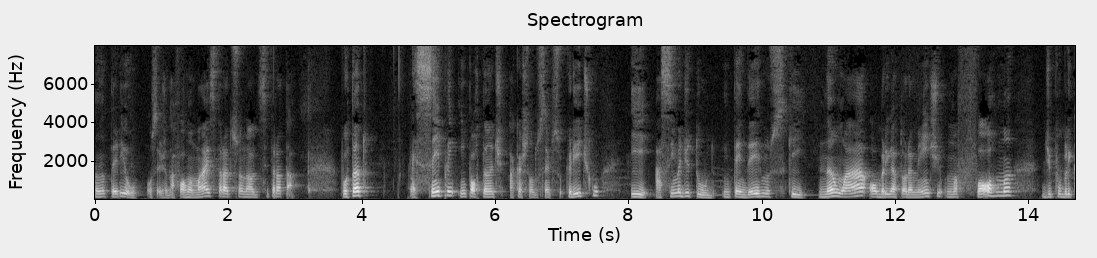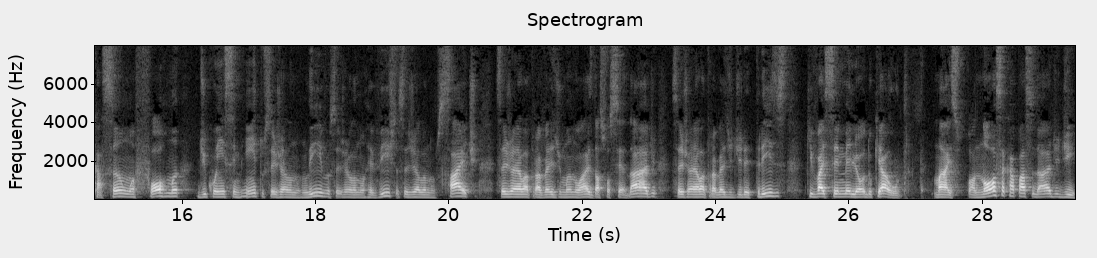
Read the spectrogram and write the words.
anterior, ou seja, da forma mais tradicional de se tratar. Portanto, é sempre importante a questão do senso crítico, e, acima de tudo, entendermos que não há obrigatoriamente uma forma de publicação, uma forma de conhecimento, seja ela num livro, seja ela numa revista, seja ela num site, seja ela através de manuais da sociedade, seja ela através de diretrizes, que vai ser melhor do que a outra. Mas a nossa capacidade de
